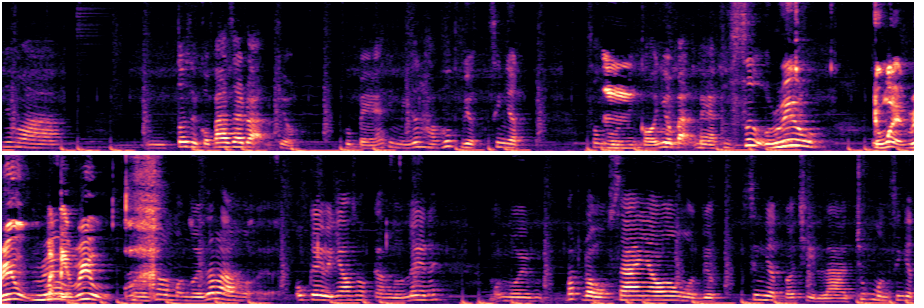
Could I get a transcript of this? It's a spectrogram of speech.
Nhưng mà ừ, tôi thấy có ba giai đoạn kiểu hồi bé thì mình rất háo hức việc sinh nhật xong rồi Ừ. mình có nhiều bạn bè thực sự real đúng rồi real, Real. bạn bè real ừ, xong rồi mọi người rất là ok với nhau xong càng lớn lên ấy mọi người bắt đầu xa nhau xong rồi việc sinh nhật nó chỉ là chúc mừng sinh nhật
